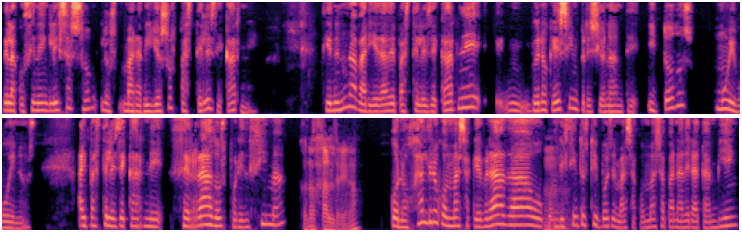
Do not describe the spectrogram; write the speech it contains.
de la cocina inglesa son los maravillosos pasteles de carne. Tienen una variedad de pasteles de carne, mm, bueno, que es impresionante y todos muy buenos. Hay pasteles de carne cerrados por encima. Con hojaldre, ¿no? con hojaldre o con masa quebrada o con distintos tipos de masa, con masa panadera también.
